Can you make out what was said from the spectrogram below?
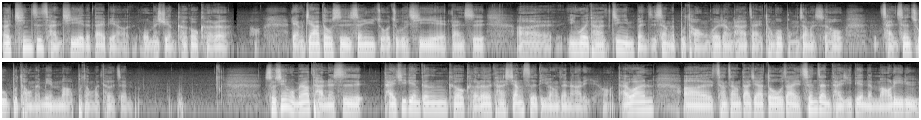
而轻资产企业的代表，我们选可口可乐。好，两家都是声誉卓著的企业，但是，呃，因为它经营本质上的不同，会让它在通货膨胀的时候产生出不同的面貌、不同的特征。首先，我们要谈的是。台积电跟可口可乐它相似的地方在哪里？哦，台湾呃，常常大家都在称赞台积电的毛利率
